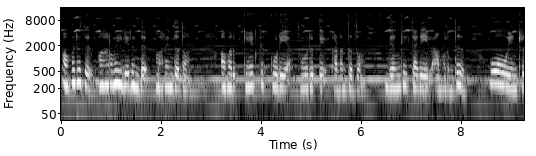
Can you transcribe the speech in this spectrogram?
அவரது பார்வையிலிருந்து மறைந்ததும் அவர் கேட்கக்கூடிய தூரத்தை கடந்ததும் கங்கை கரையில் அமர்ந்து ஓ என்று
